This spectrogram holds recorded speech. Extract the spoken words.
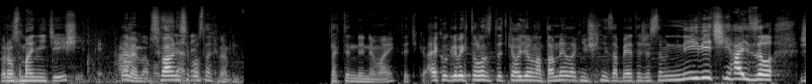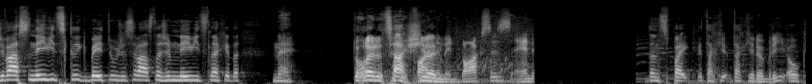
rozmanitější. Nevím, schválně si poslechneme. Tak ten Dynamite teďka. A jako kdybych tohle teďka hodil na thumbnail, tak mě všichni zabijete, že jsem největší hajzel, že vás nejvíc clickbaitu, že se vás snažím nejvíc nachytat. Ne. Tohle je docela šílený. Ten Spike taky, taky dobrý, OK.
